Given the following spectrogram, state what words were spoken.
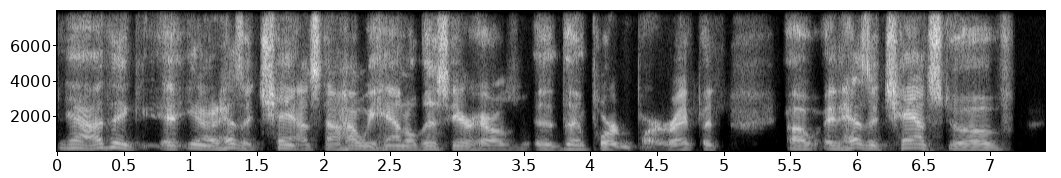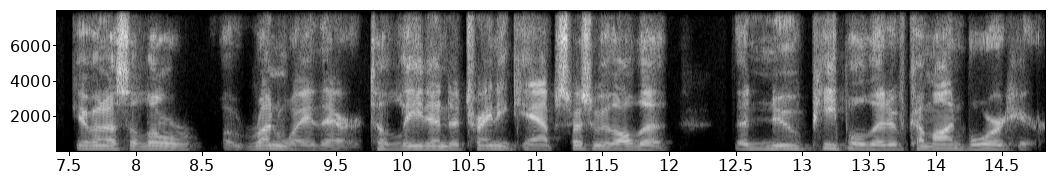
Yeah, I think it, you know it has a chance. Now, how we handle this here, Harold, is the important part, right? But uh, it has a chance to have given us a little uh, runway there to lead into training camp, especially with all the the new people that have come on board here.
